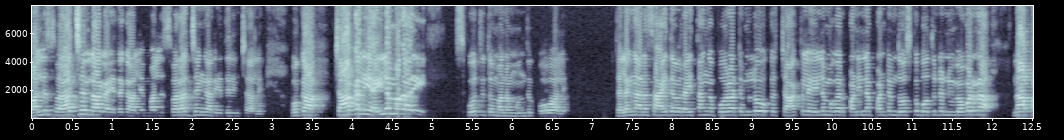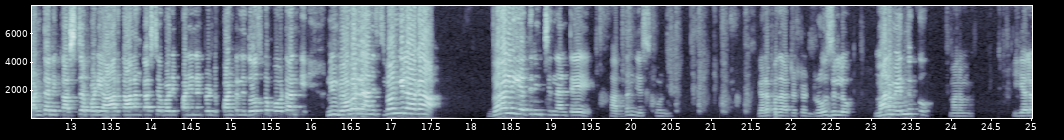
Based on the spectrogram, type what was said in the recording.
మల్లు స్వరాజ్యం లాగా ఎదగాలి మల్లు స్వరాజ్యం గారు ఎదిరించాలి. ఒక చాకలి ఐలమ్మ గారి స్ఫూర్తితో మనం ముందుకు పోవాలి. తెలంగాణ సాయుధ రైతాంగ పోరాటంలో ఒక చాకల ఐలమ్మ గారు పండిన పంటను దోసుకుపోతుంటే నువ్వెవర్రా? నా పంటని కష్టపడి ఆరు కాలం కష్టపడి పండినటువంటి పంటని దోసుకుపోవటానికి నువ్వెవర్రా అని శివంగిలాగా ధరలు ఎదిరించిందంటే అర్థం చేసుకోండి. గడప దాటటువంటి రోజుల్లో మనం ఎందుకు మనం ఇవాళ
